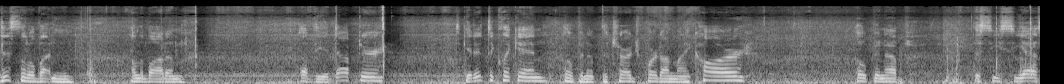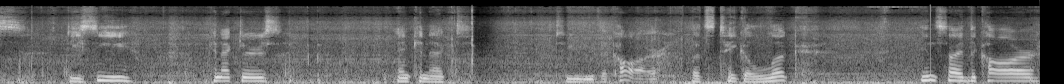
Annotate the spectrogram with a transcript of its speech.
this little button on the bottom of the adapter to get it to click in. Open up the charge port on my car, open up the CCS DC connectors and connect to the car. Let's take a look inside the car.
